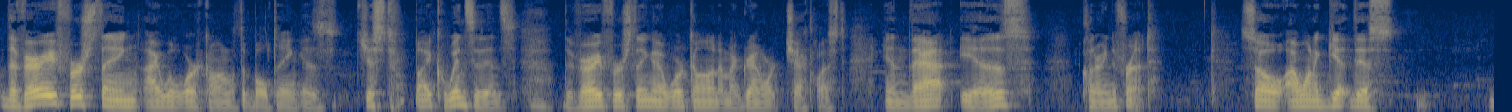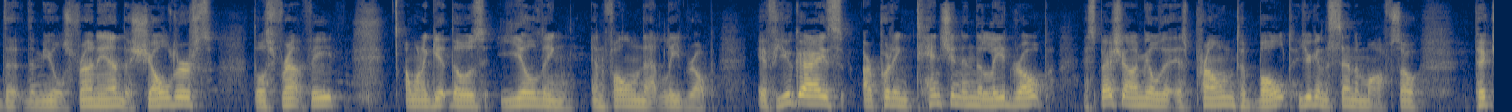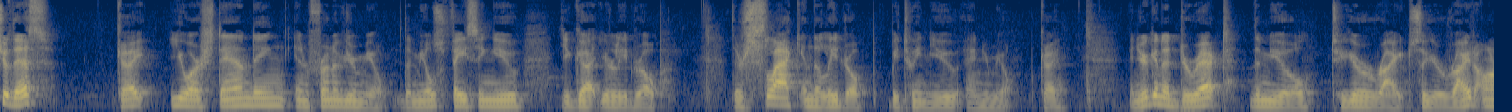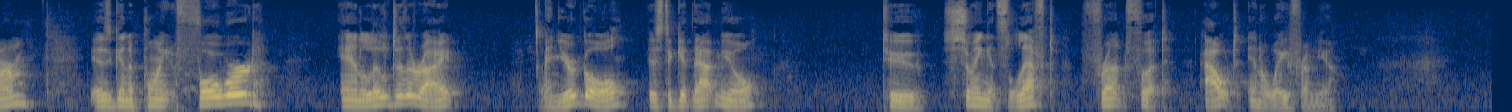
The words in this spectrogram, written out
The very first thing I will work on with the bolting is just by coincidence, the very first thing I work on in my groundwork checklist, and that is clearing the front. So I want to get this the the mule's front end, the shoulders, those front feet. I want to get those yielding and following that lead rope. If you guys are putting tension in the lead rope, especially on a mule that is prone to bolt, you're going to send them off. So picture this, okay? You are standing in front of your mule. The mule's facing you. You got your lead rope. There's slack in the lead rope between you and your mule, okay? And you're going to direct the mule to your right. So your right arm is going to point forward and a little to the right. And your goal is to get that mule to swing its left front foot out and away from you.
